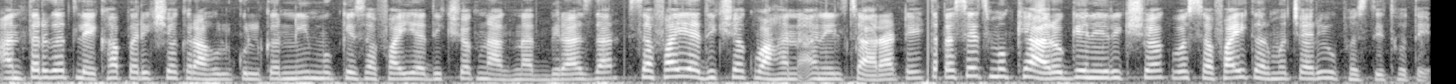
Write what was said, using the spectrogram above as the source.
अंतर्गत लेखापरीक्षक राहुल कुलकर्णी मुख्य सफाई अधीक्षक नागनाथ बिराजदार सफाई अधीक्षक वाहन अनिल चाराटे तसेच मुख्य आरोग्य निरीक्षक व सफाई कर्मचारी उपस्थित होते.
